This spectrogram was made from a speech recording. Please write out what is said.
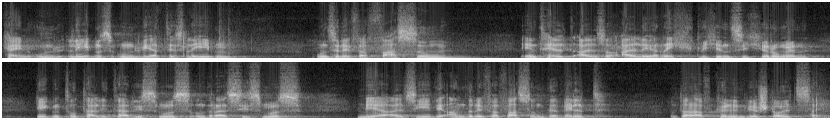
kein lebensunwertes Leben. Unsere Verfassung enthält also alle rechtlichen Sicherungen gegen Totalitarismus und Rassismus mehr als jede andere Verfassung der Welt. Und darauf können wir stolz sein.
